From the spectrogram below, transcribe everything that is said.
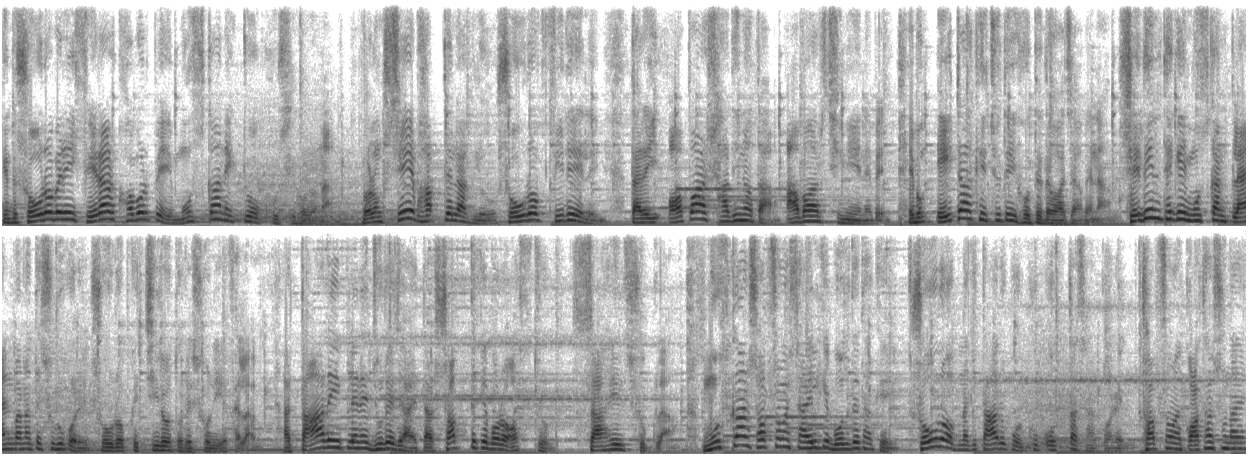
কিন্তু সৌরভের এই ফেরার খবর পেয়ে মুস্কান একটুও খুশি হলো না। বরং সে ভাবতে লাগল, সৌরভ ফিরে এলে তার এই অপার স্বাধীনতা আবার ছিনিয়ে নেবে এবং এটা কিছুতেই হতে দেওয়া যাবে না। সেদিন থেকেই মুস্কান প্ল্যান বানাতে শুরু করে সৌরভকে চিরতরে সরিয়ে ফেলার। আর তার এই প্ল্যানে জুড়ে যায় তার সব থেকে বড় অস্ত্র, সাহিল শুক্লা। মুস্কান সবসময় সাহিলকে বলতে থাকে, সৌরভ নাকি তার উপর খুব অত্যাচার করে। সবসময় কথা শোনায়,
